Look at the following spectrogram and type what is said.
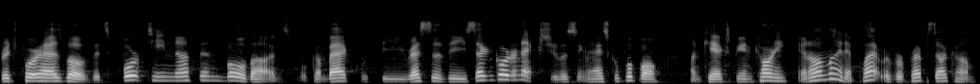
Bridgeport has both. It's 14 nothing Bulldogs. We'll come back with the rest of the second quarter next. You're listening to high school football on KXPN Kearney and online at PlatteRiverPreps.com.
